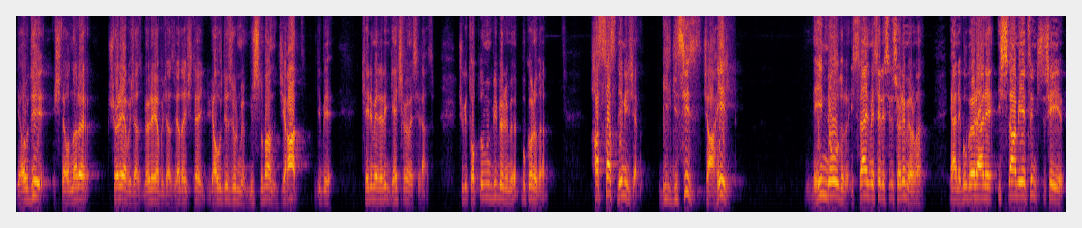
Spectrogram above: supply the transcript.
Yahudi işte onları şöyle yapacağız, böyle yapacağız ya da işte Yahudi zulmü, Müslüman, cihat gibi kelimelerin geçmemesi lazım. Çünkü toplumun bir bölümü bu konuda hassas demeyeceğim, bilgisiz, cahil. Neyin ne olduğunu, İsrail meselesini söylemiyorum ha. Yani bu böyle hani İslamiyet'in şeyi,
